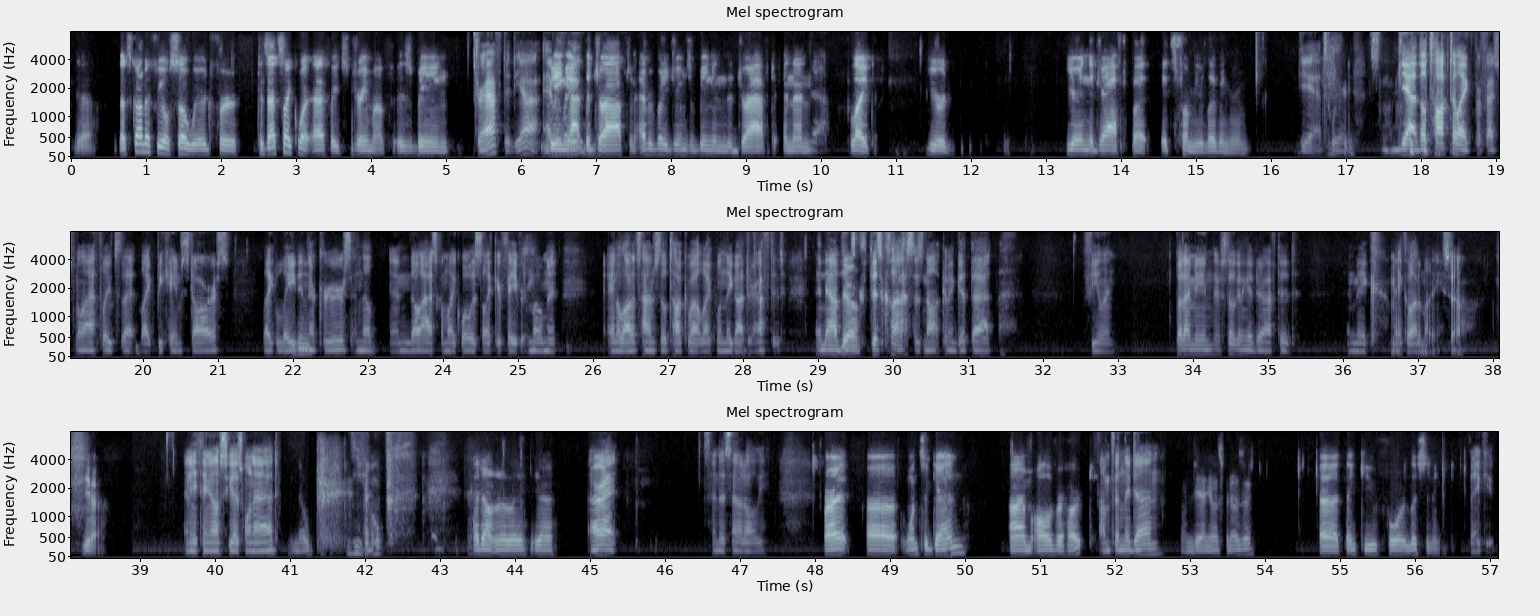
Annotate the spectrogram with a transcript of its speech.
yeah, that's got to feel so weird for because that's like what athletes dream of is being Drafted, yeah. being at the draft, and everybody dreams of being in the draft, and then Yeah. like you're you're in the draft, but it's from your living room. Yeah, it's weird. yeah, they'll talk to like professional athletes that like became stars like late in Mhm. their careers and they'll and they'll ask them like what was like your favorite moment and a lot of times they'll talk about like when they got drafted and now this Yeah. this class is not going to get that feeling but i mean they're still going to get drafted and make make a lot of money so Yeah, anything else you guys want to add Nope. nope I don't really. Yeah. all right send us out ollie All right. Uh, once again, I'm Oliver Hart. i'm finley dunn I'm Daniel Espinoza. Uh, thank you for listening. thank you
